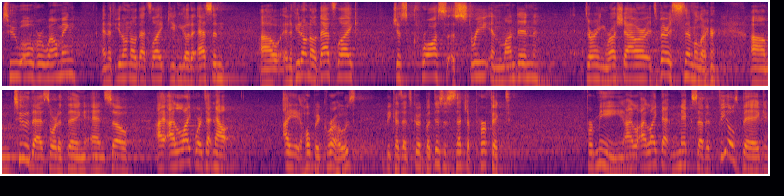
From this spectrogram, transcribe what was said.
too overwhelming. And if you don't know what that's like, you can go to Essen. Uh, and if you don't know what that's like, just cross a street in London during rush hour. It's very similar um, to that sort of thing. And so I, I like where it's at. Now, I hope it grows because that's good, but this is such a perfect, for me, I, I like that mix of it feels big,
